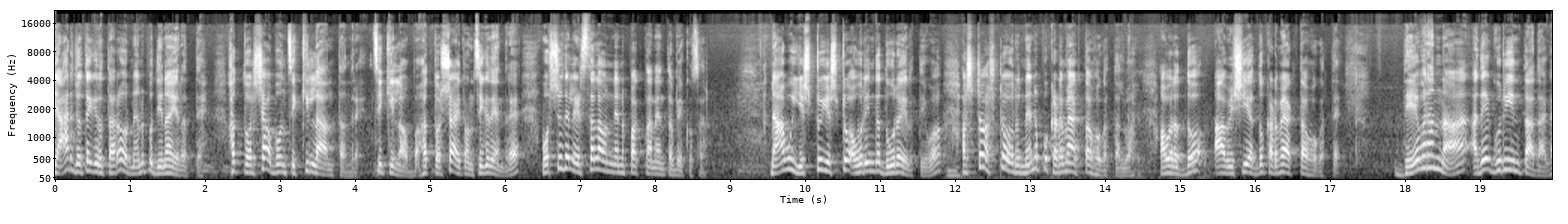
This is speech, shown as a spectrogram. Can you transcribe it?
ಯಾರ ಜೊತೆಗಿರ್ತಾರೋ ಅವ್ರ ನೆನಪು ದಿನ ಇರುತ್ತೆ. ಹತ್ತು ವರ್ಷ ಒಬ್ಬನು ಸಿಕ್ಕಿಲ್ಲ ಅಂತಂದರೆ, ಸಿಕ್ಕಿಲ್ಲ ಒಬ್ಬ, ಹತ್ತು ವರ್ಷ ಆಯಿತು ಅವ್ನು ಸಿಗದೆ ಅಂದರೆ ವರ್ಷದಲ್ಲಿ ಎಷ್ಟು ಸಲ ಅವ್ನು ನೆನಪಾಗ್ತಾನೆ ಅಂತ ಬೇಕು ಸರ್? ನಾವು ಎಷ್ಟು ಎಷ್ಟು ಅವರಿಂದ ದೂರ ಇರ್ತೀವೋ ಅಷ್ಟು ಅಷ್ಟು ಅವ್ರ ನೆನಪು ಕಡಿಮೆ ಆಗ್ತಾ ಹೋಗುತ್ತಲ್ವ? ಅವರದ್ದು, ಆ ವಿಷಯದ್ದು ಕಡಿಮೆ ಆಗ್ತಾ ಹೋಗುತ್ತೆ. ದೇವರನ್ನು ಅದೇ ಗುರಿ ಅಂತಾದಾಗ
